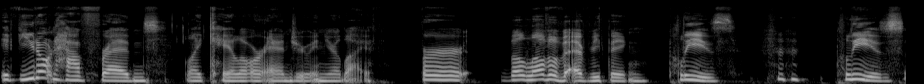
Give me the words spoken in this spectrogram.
if you don't have friends like kayla or andrew in your life for the love of everything please please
